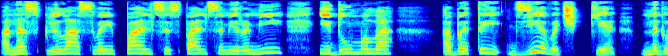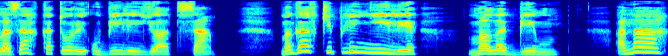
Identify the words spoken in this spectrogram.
Она сплела свои пальцы с пальцами Рами и думала об этой девочке, на глазах которой убили ее отца. Магавки пленили Малабим. Она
